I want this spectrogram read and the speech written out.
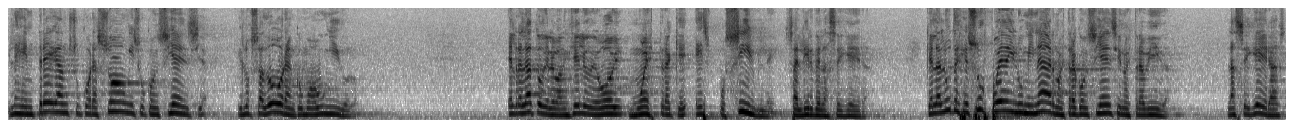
les entregan su corazón y su conciencia y los adoran como a un ídolo. El relato del Evangelio de hoy muestra que es posible salir de la ceguera, que la luz de Jesús puede iluminar nuestra conciencia y nuestra vida. Las cegueras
